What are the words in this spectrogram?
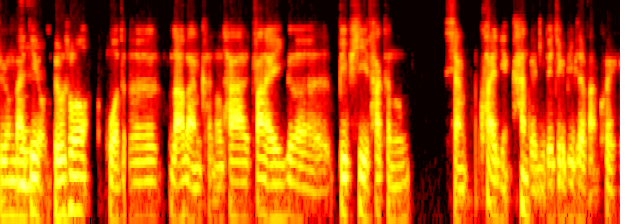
driven by deal。比如说我的老板可能他发来一个 BP，他可能想快点看个你对这个 BP 的反馈，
